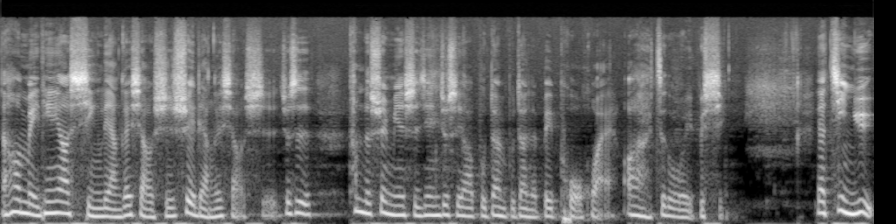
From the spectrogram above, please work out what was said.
然后每天要醒两个小时，睡两个小时，就是他们的睡眠时间就是要不断不断的被破坏。啊，这个我也不行，要禁欲。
